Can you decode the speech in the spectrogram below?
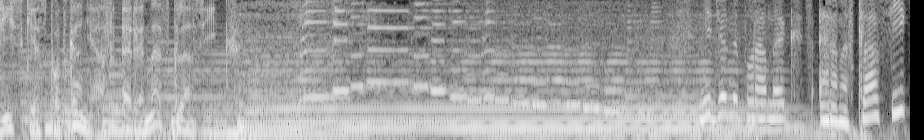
Bliskie spotkania w RMF Classic. Niedzielny poranek w RMF Classic.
